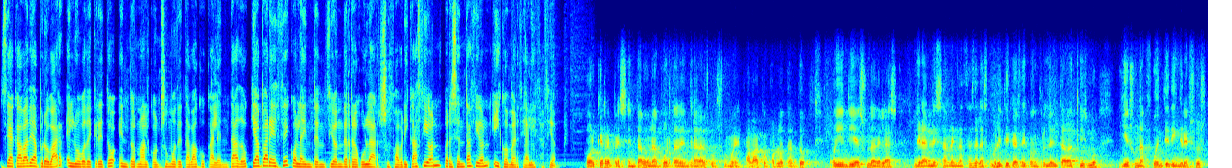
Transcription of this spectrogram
Se acaba de aprobar el nuevo decreto en torno al consumo de tabaco calentado que aparece con la intención de regular su fabricación, presentación y comercialización porque representan una puerta de entrada al consumo de tabaco. Por lo tanto, hoy en día es una de las grandes amenazas de las políticas de control del tabaquismo y es una fuente de ingresos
